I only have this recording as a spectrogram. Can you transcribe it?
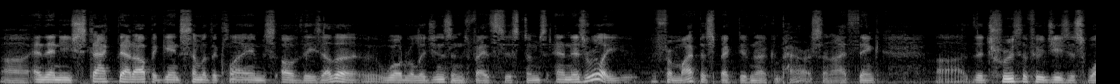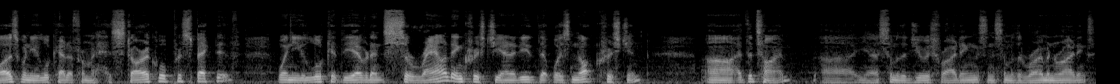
Uh, and then you stack that up against some of the claims of these other world religions and faith systems, and there's really, from my perspective, no comparison. I think uh, the truth of who Jesus was, when you look at it from a historical perspective, when you look at the evidence surrounding Christianity that was not Christian uh, at the time, uh, you know, some of the Jewish writings and some of the Roman writings,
